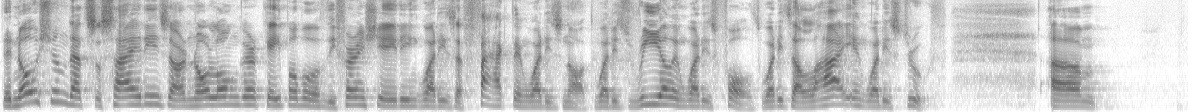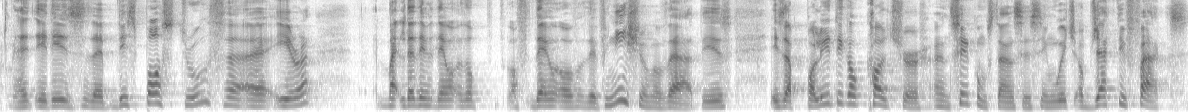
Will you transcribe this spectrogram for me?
The notion that societies are no longer capable of differentiating what is a fact and what is not, what is real and what is false, what is a lie and what is truth. Um, it, is the, this post truth uh, era, but the, the, the, of the of definition of that is, is a political culture and circumstances in which objective facts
